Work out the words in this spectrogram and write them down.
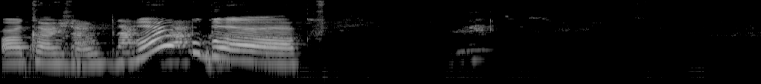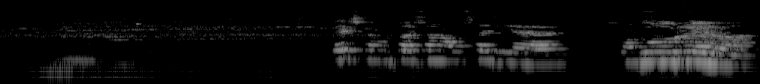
Arkadaşlar bu bak bu bak. Reed. Keşke mutasyon olsaydı ya. Sonsuz Doğru ya.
